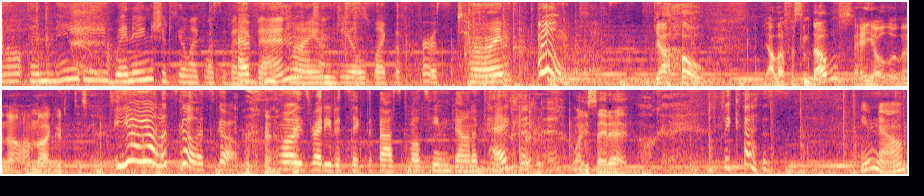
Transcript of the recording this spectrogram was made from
Well, then maybe winning should feel like less of an Every event. time just- feels like the first time. Boom! yo, y'all up for some doubles? Hey, yo, Lula, no, I'm not good at this game. Yeah, yeah, let's go, let's go. I'm always ready to take the basketball team down a peg. Why you say that? Okay. Because, you know.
